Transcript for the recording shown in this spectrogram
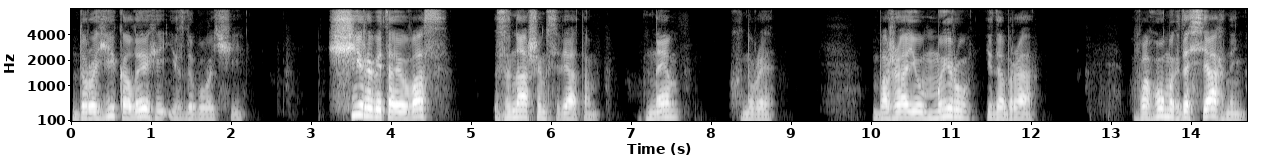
Дорогі колеги і здобувачі, щиро вітаю вас з нашим святом, Днем Хнуре. Бажаю миру і добра, вагомих досягнень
